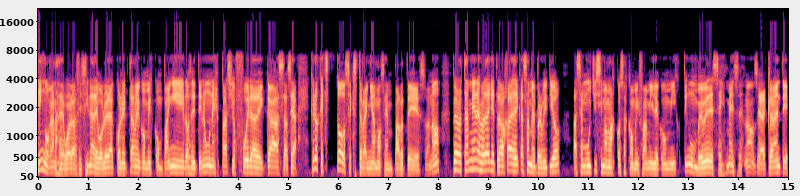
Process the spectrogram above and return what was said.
tengo ganas de volver a la oficina, de volver a conectarme con mis compañeros, de tener un espacio fuera de casa. O sea, creo que todos extrañamos en parte eso, ¿no? Pero también es verdad que trabajar desde casa me permitió hacer muchísimas más cosas con mi familia, con mi hijo. Tengo un bebé de seis meses, ¿no? O sea, claramente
